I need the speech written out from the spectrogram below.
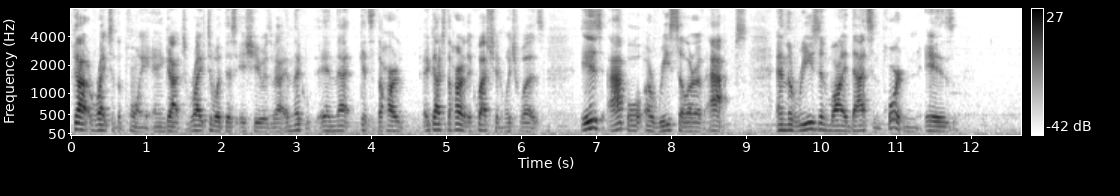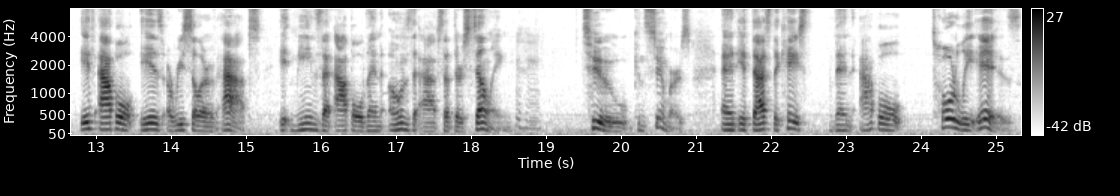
got right to the point and got right to what this issue is about, and, the, and that gets at the heart. It got to the heart of the question, which was, is Apple a reseller of apps? And the reason why that's important is if Apple is a reseller of apps, it means that Apple then owns the apps that they're selling mm-hmm. to consumers. And if that's the case, then Apple totally is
